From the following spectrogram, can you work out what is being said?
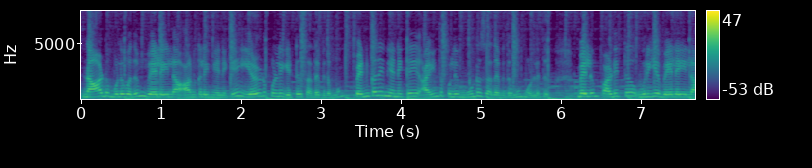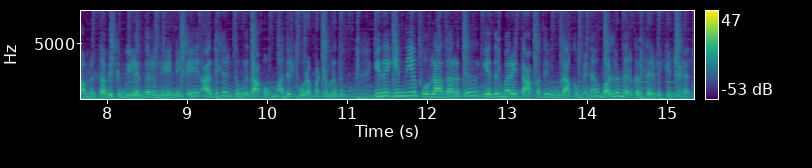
நாடு முழுவதும் வேலையில்லா ஆண்களின் எண்ணிக்கை ஏழு புள்ளி எட்டு சதவீதமும் பெண்களின் எண்ணிக்கை ஐந்து புள்ளி மூன்று சதவீதமும் உள்ளது. மேலும் படித்து உரிய வேலை இல்லாமல் தவிக்கும் இளைஞர்கள் எண்ணிக்கை அதிகரித்துள்ளதாகவும் அதில் கூறப்பட்டுள்ளது. இது இந்திய பொருளாதாரத்தில் எதிர்மறை தாக்கத்தை உண்டாக்கும் என வல்லுநர்கள் தெரிவிக்கின்றனர்.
